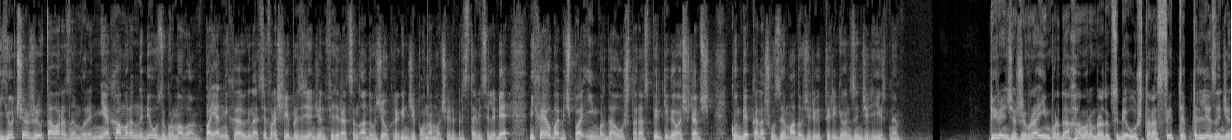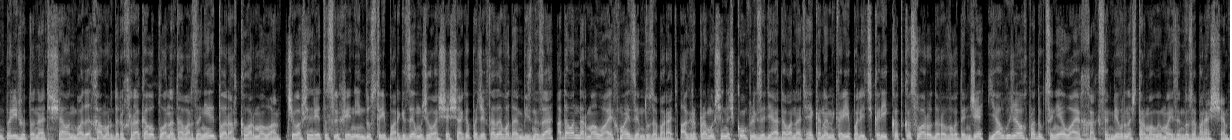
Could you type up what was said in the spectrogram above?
Ютчер жив товаразым вырынне хамырын небе узы гурмала. Паян Михаил Игнатьев, Россия президент Жен Федерациян андов жеок регенджи полномочили представители бе, Михаил Бабичпа им бардауш тарас пирки гавашремш. Кунбек канаш узем адов жири регион зенджери иртне. Пирен живра импорда хамырым продукцию уж тарасы тептелле зенжен Париж утонат. Шаван бады хамырдырыхра кава плана товарзане итварах калармалла. Чевашин рета слихрен индустрии паргизе мужеваще шага проектада водан бизнеса, адавандарма лайх майзем дузабарать. Агропромышленность комплекс де адаванать экономикари, политикари, катко сваро дорогого денже, я в гужевых продукцине лайх хаксам биврна штормовый майзем дузабараще.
